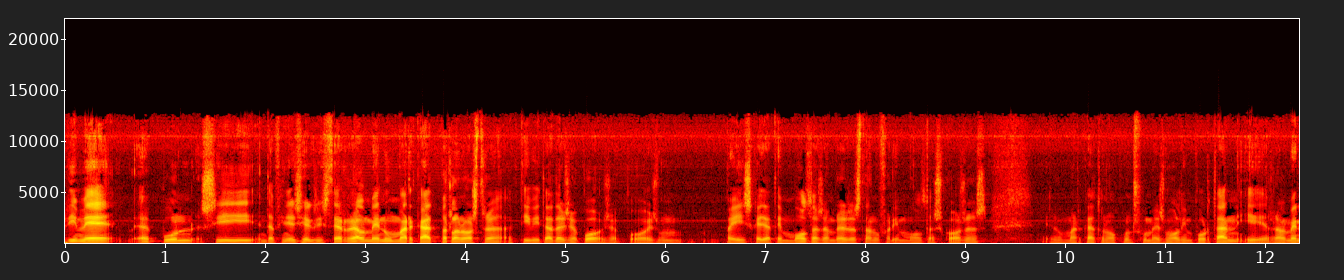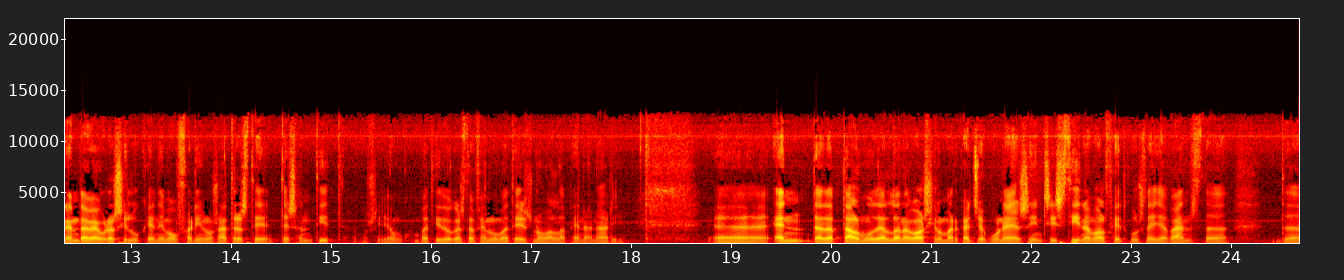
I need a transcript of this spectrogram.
primer punt, si definir si existeix realment un mercat per la nostra activitat a Japó. Japó és un país que ja té moltes empreses, estan oferint moltes coses, és un mercat on el consum és molt important i realment hem de veure si el que anem a oferir nosaltres té, té sentit. O sigui, un competidor que està fent el mateix no val la pena anar-hi. Eh, hem d'adaptar el model de negoci al mercat japonès, insistint amb el fet que us deia abans de, de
